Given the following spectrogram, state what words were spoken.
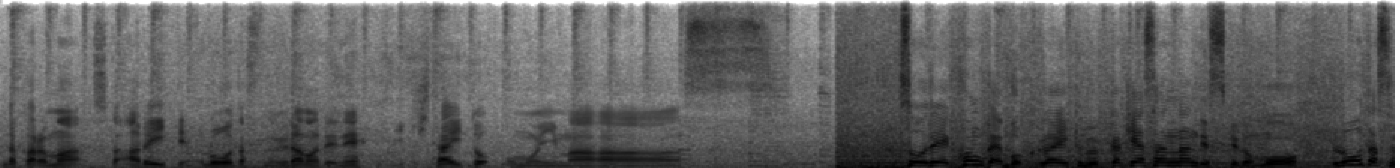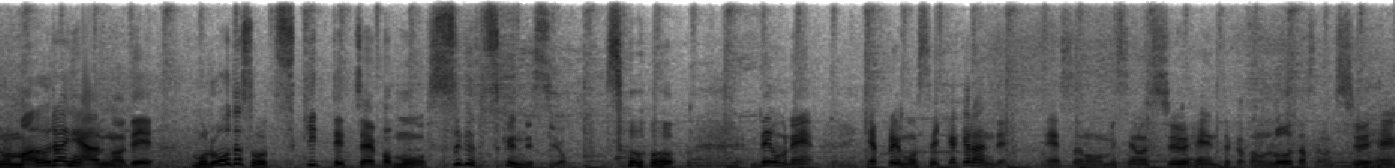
う。だからまあちょっと歩いてロータスの裏までね行きたいと思います。そうで今回僕が行くぶっかけ屋さんなんですけどもロータスの真裏にあるのでもうロータスを突きってっちゃえばもうすぐ着くんですよ。そう。でもねやっぱりもうせっかくなんでねそのお店の周辺とかこのロータスの周辺、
